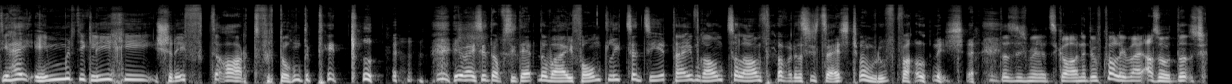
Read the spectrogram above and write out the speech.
die haben immer die gleiche Schriftart für die Untertitel. ich weiß nicht, ob sie dort noch mal ein Font lizenziert haben im ganzen Land, aber das ist das Erste, was mir aufgefallen ist. Das ist mir jetzt gar nicht aufgefallen. Weiss, also, das ist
